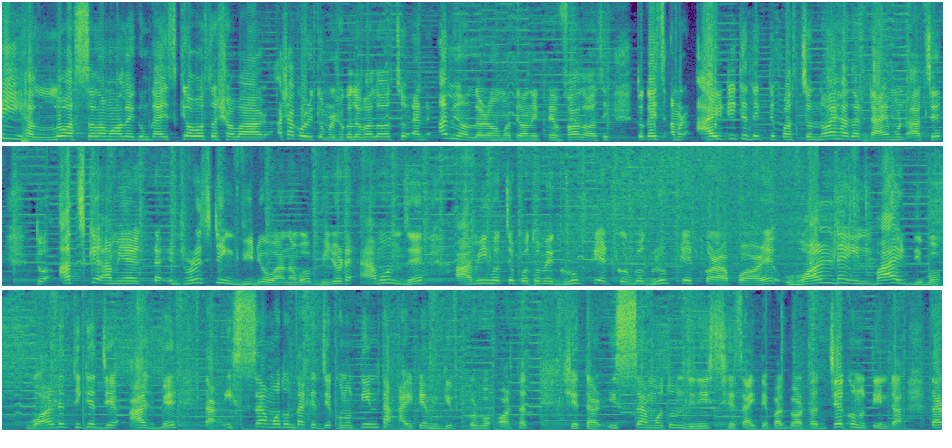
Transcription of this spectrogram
হেই হ্যালো আসসালামু আলাইকুম গাইস কি অবস্থা সবার? আশা করি তোমরা সকলে ভালো আছো অ্যান্ড আমি আল্লাহ রহমতে অনেকটাই ভালো আছি। তো গাইস আমার আইডিতে দেখতে পাচ্ছ নয় হাজার ডায়মন্ড আছে। তো, আজকে আমি একটা ইন্টারেস্টিং ভিডিও বানাবো। ভিডিওটা এমন যে, আমি হচ্ছে প্রথমে গ্রুপ ক্রিয়েট করব। গ্রুপ ক্রিয়েট করার পরে ওয়ার্ল্ডে ইনভাইট দিব ওয়ার্ল্ডের থেকে যে আসবে, তার ইচ্ছা মতন তাকে যে কোনো তিনটা আইটেম গিফট করব, অর্থাৎ সে তার ইচ্ছা মতন জিনিস সে চাইতে পারবে, অর্থাৎ যে কোনো তিনটা। তার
